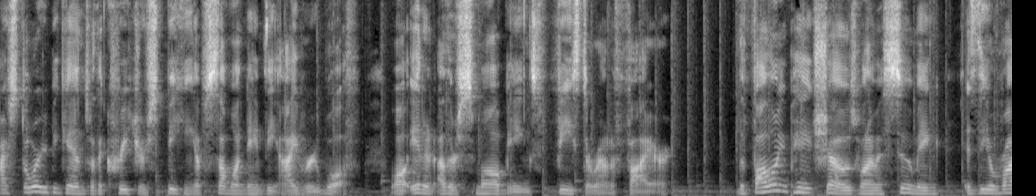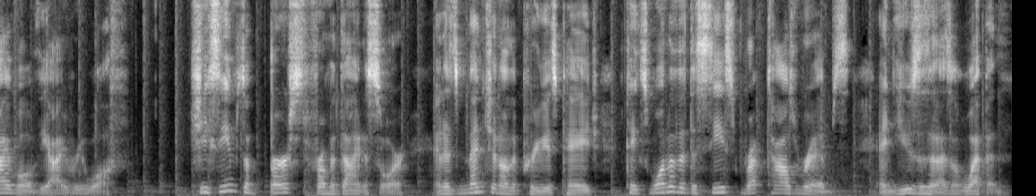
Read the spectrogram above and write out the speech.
Our story begins with a creature speaking of someone named the Ivory Wolf, while it and other small beings feast around a fire. The following page shows what I'm assuming is the arrival of the Ivory Wolf. She seems to burst from a dinosaur, and as mentioned on the previous page, takes one of the deceased reptile's ribs and uses it as a weapon.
